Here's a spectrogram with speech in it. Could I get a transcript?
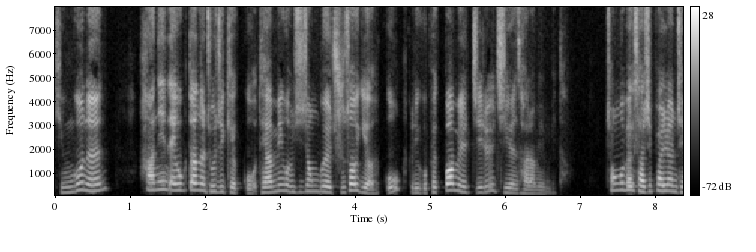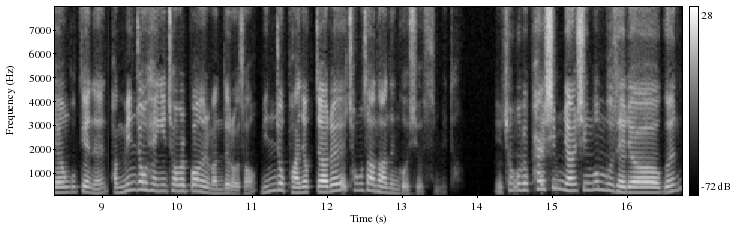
김구는 한인 애국단을 조직했고 대한민국 임시정부의 주석이었고 그리고 백범일지를 지은 사람입니다. 1948년 재헌국회는 반민족 행위 처벌법을 만들어서 민족 반역자를 청산하는 것이었습니다. 1980년 신군부 세력은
